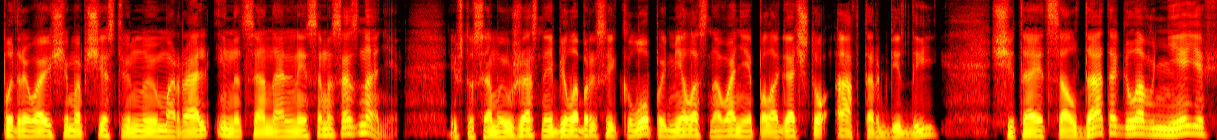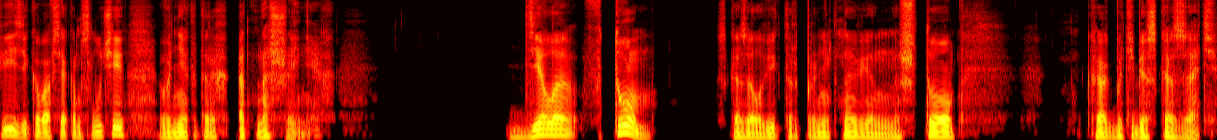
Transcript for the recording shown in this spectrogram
подрывающим общественную мораль и национальное самосознание. И что самое ужасное, белобрысый клоп имел основание полагать, что автор «Беды» считает солдата главнее физика, во всяком случае, в некоторых отношениях. Дело в том, — сказал Виктор проникновенно, — что, как бы тебе сказать,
